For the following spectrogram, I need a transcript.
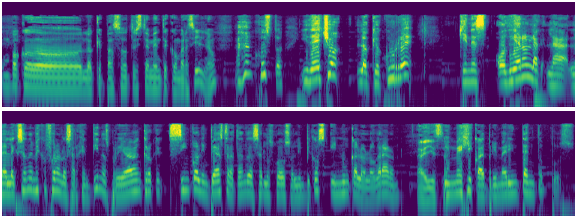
Un poco lo que pasó tristemente con Brasil, ¿no? Ajá, justo. Y de hecho, lo que ocurre, quienes odiaron la, la- la elección de México fueron los argentinos, porque llevaban creo que cinco Olimpiadas tratando de hacer los Juegos Olímpicos y nunca lo lograron. Ahí está. Y México al primer intento, pues,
